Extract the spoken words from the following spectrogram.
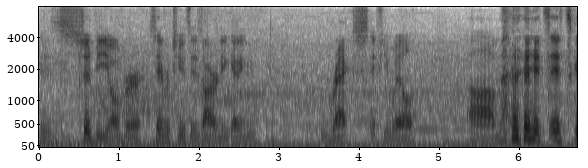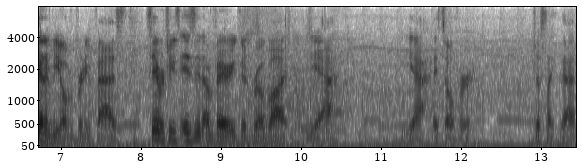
is should be over. Sabertooth is already getting wrecked, if you will. Um, it's it's gonna be over pretty fast. Sabertooth isn't a very good robot. Yeah. Yeah, it's over. Just like that.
